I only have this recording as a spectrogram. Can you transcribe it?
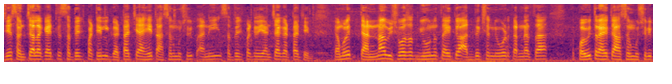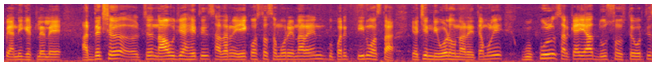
जे संचालक आहेत ते सतेज पाटील गटाचे आहेत हसन मुश्रीफ आणि सतेज पाटील यांच्या गटाचे आहेत. त्यामुळे त्यांना विश्वासात घेऊनच आहे ते अध्यक्ष निवड करण्याचा पवित्र आहे ते हसन मुश्रीफ यांनी घेतलेलं आहे. अध्यक्षचं नाव जे आहे ते साधारण एक वाजता समोर येणार आहे आणि दुपारी तीन वाजता याची निवड होणार आहे. त्यामुळे गोकुळसारख्या या दूध संस्थेवरती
